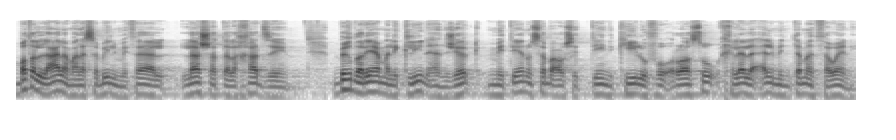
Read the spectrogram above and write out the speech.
بطل العالم على سبيل المثال لاشا تلخاتزي بيقدر يعمل clean and jerk 267 كيلو فوق راسه خلال أقل من 8 ثواني.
